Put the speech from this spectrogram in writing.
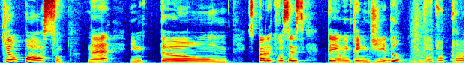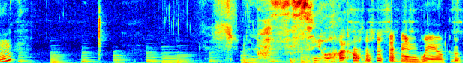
que eu posso, né? Então, espero que vocês tenham entendido. Nossa senhora, não aguento.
